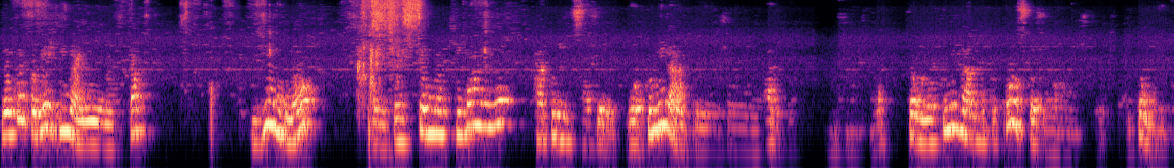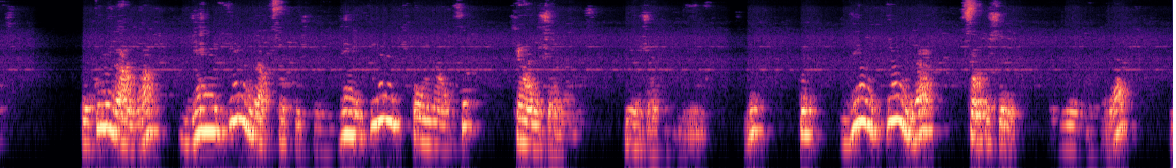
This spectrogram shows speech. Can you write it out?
ということで、今言いました、人の物質の基盤を確立させる、六味眼という称号があると申しましたが、その六味眼のことを少しお話していきたいと思います。六味眼は、人因が不足している、人因気候を直す基本症なんです。入症的に言いますね。で、人因が不足しているということは、こ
